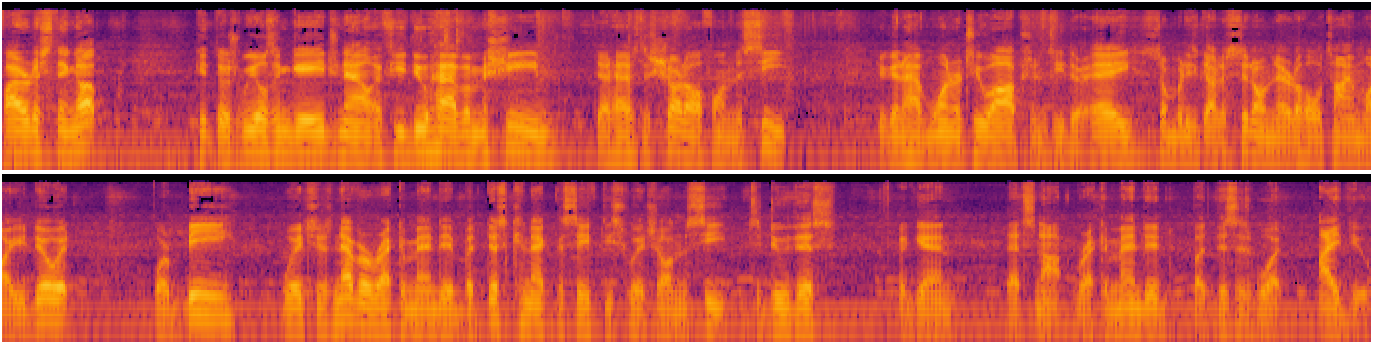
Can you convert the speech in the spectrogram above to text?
fire this thing up, get those wheels engaged. Now, if you do have a machine that has the shut off on the seat, you're going to have one or two options. Either A, somebody's got to sit on there the whole time while you do it, or B, which is never recommended, but disconnect the safety switch on the seat to do this. Again, that's not recommended, but this is what I do.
